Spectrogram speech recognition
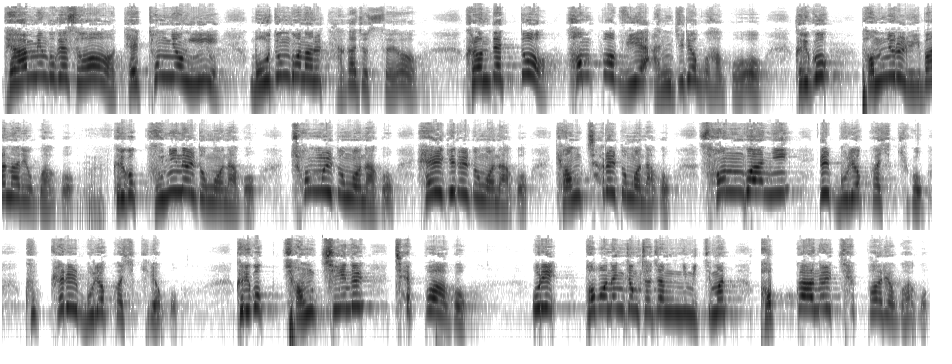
대한민국에서 대통령이 모든 권한을 다 가졌어요. 그런데 또 헌법 위에 앉으려고 하고, 그리고 법률을 위반하려고 하고, 그리고 군인을 동원하고, 총을 동원하고, 헬기를 동원하고, 경찰을 동원하고, 선관위를 무력화시키고, 국회를 무력화시키려고, 그리고 정치인을 체포하고, 우리 법원행정처장님 있지만 법관을 체포하려고 하고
